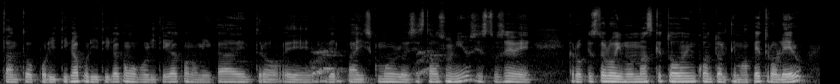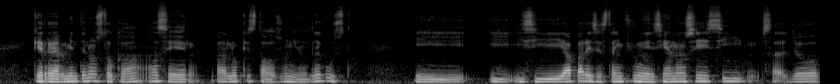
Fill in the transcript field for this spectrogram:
tanto política política como política económica dentro eh, del país como lo es Estados Unidos. Y esto se ve, creo que esto lo vimos más que todo en cuanto al tema petrolero que realmente nos toca hacer a lo que Estados Unidos le gusta. Y, y, si aparece esta influencia, no sé si, o sea, yo,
